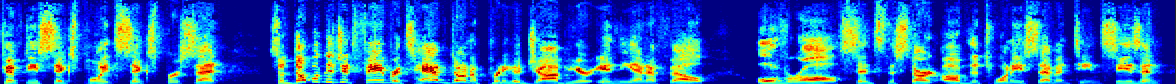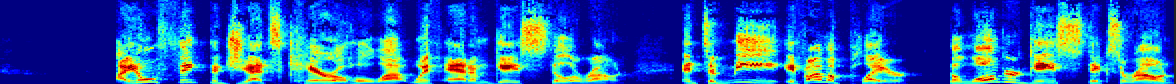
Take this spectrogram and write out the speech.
56.6%. So double digit favorites have done a pretty good job here in the NFL overall since the start of the 2017 season. I don't think the Jets care a whole lot with Adam Gase still around. And to me, if I'm a player, the longer Gase sticks around,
